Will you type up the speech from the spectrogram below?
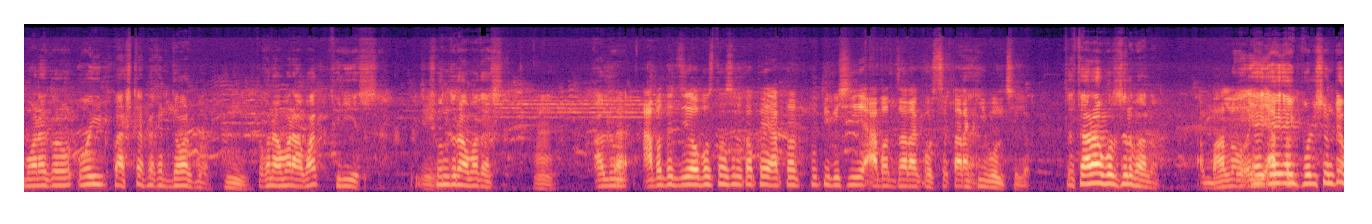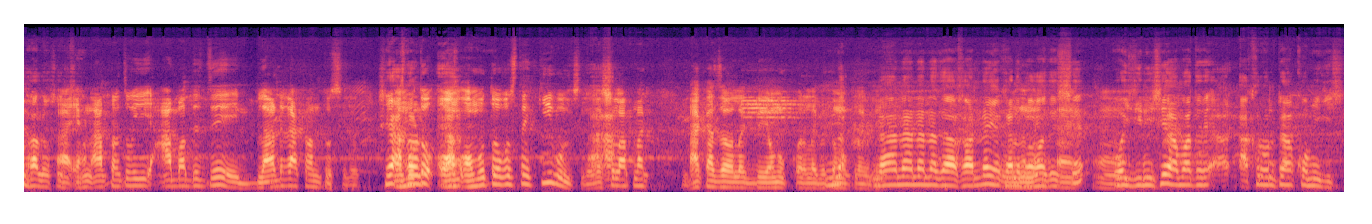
মনে করো ওই পাঁচটা প্যাকেট দেওয়ার পর তখন আমার আবাদ ফিরে এসছে। সুন্দর আবাদ আছে। হ্যাঁ। আলু আবাদের যে অবস্থা ছিল তাতে আপনার প্রতিবেশী আবাদ যারা করছে তারা কি বলছিল? তো তারাও বলছিল ভালো। ভালো এই ভালো এখন আপনার তো এই আবাদের যে ব্লাডের আক্রান্ত ছিল সে অমত অবস্থায় কি বলছিল? আসলে আপনার ঢাকা যাওয়া লাগবে অমুক করা লাগবে তমুক লাগবে। না না না না যাওয়া খাওয়ার নাই এখানে হ্যাঁ, হ্যাঁ। ওই জিনিসে আমাদের আক্রমণটা কমে গেছে।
